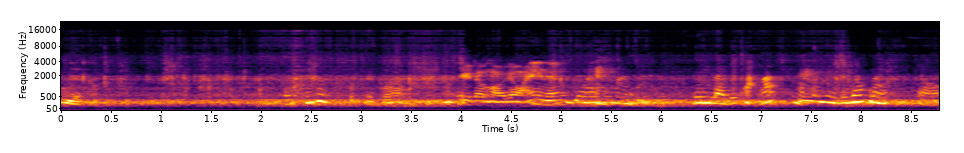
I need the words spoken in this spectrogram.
gì đẹp quá chưa đâu ngồi ra ngoài nữa vô mà đi là đi thẳng á. Không có gì đi dốc này. Trời ơi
